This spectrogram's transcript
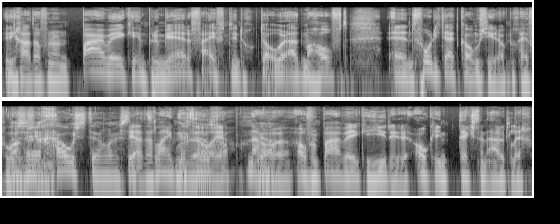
Die gaat over een paar weken in première, 25 oktober uit mijn hoofd. En voor die tijd komen ze hier ook nog even Dat langs. is een En- gouden stel. Is dat. ja, dat lijkt me Echt wel. Ja. Nou, over een paar weken hier ook in tekst en uitleg.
